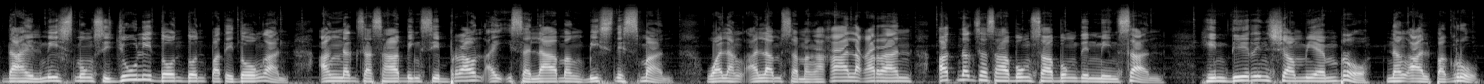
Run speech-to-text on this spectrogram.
dahil mismong si Julie Dondon Patidongan ang nagsasabing si Brown ay isa lamang businessman, walang alam sa mga kalakaran at nagsasabong-sabong din minsan. Hindi rin siya miyembro ng Alpha Group.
